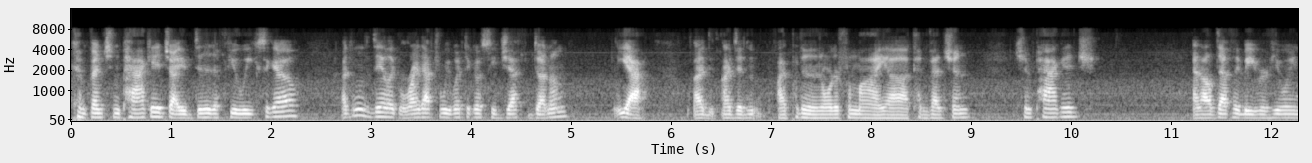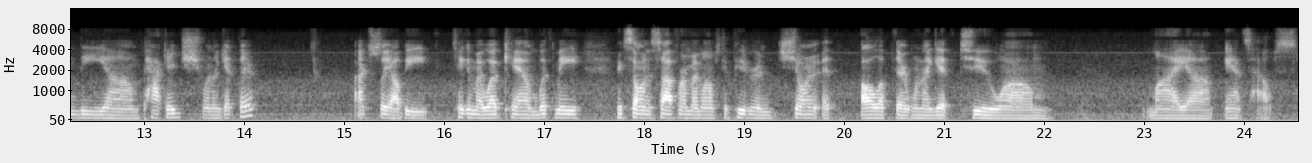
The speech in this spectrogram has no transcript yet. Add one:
convention package. I did it a few weeks ago. I think the day like right after we went to go see Jeff Dunham. Yeah, I, I didn't. I put in an order for my uh, convention package, and I'll definitely be reviewing the um, package when I get there. Actually, I'll be taking my webcam with me, installing the software on my mom's computer, and showing it all up there when I get to um, my uh, aunt's house.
